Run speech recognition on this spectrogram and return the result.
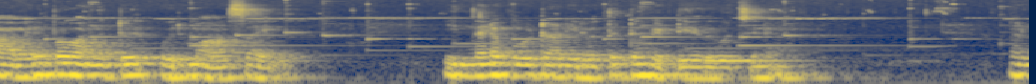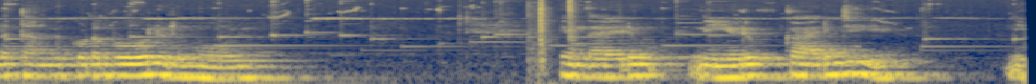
അവനിപ്പോൾ വന്നിട്ട് ഒരു മാസമായി ഇന്നലെ പോയിട്ടാണ് ഇരുപത്തെട്ടും കിട്ടിയത് കൊച്ചിന്. നല്ല തങ്കക്കുടം പോലൊരു മോനും. എന്തായാലും നീ ഒരു കാര്യം ചെയ്യേ. നീ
